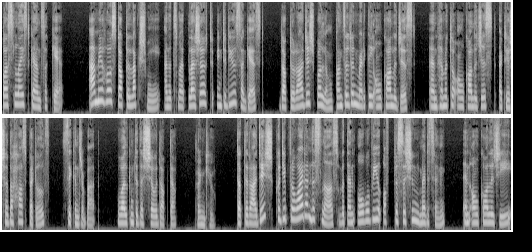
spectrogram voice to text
personalized cancer care. I'm your host, Dr. Lakshmi, and it's my pleasure to introduce our guest, Dr. Rajesh Bollam, consultant medical oncologist and hemato-oncologist at Yashoda Hospitals, Secunderabad. Welcome to the show, Doctor. Thank you. Dr. Rajesh, could you provide our listeners with an overview of precision medicine in oncology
